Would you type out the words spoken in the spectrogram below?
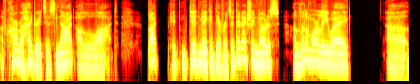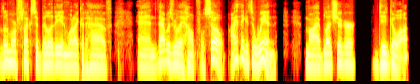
of carbohydrates is not a lot, but it did make a difference. I did actually notice a little more leeway, uh, a little more flexibility in what I could have, and that was really helpful. So I think it's a win. My blood sugar did go up.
